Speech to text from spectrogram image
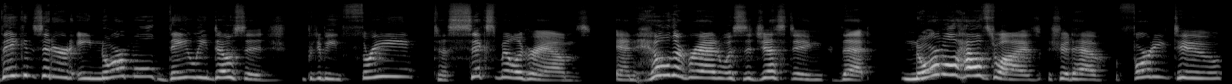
they considered a normal daily dosage to be 3 to 6 milligrams, and Hildebrand was suggesting that normal housewives should have 42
